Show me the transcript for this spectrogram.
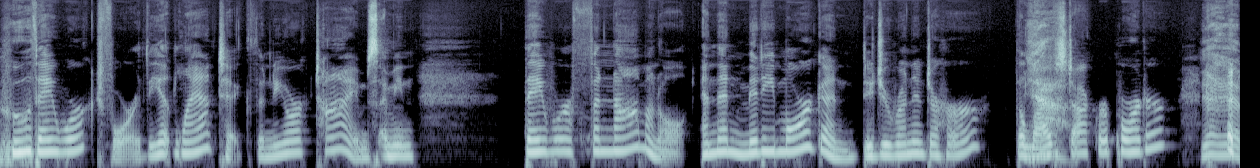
who they worked for, the Atlantic, the New York Times. I mean, they were phenomenal. And then Mittie Morgan, did you run into her? The Yeah. livestock reporter? Yeah, yeah.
